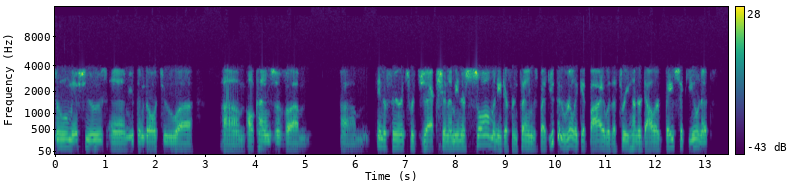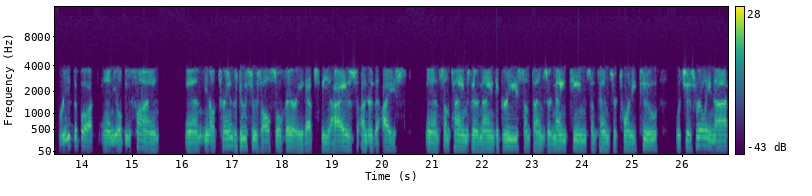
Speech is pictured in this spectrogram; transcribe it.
Zoom issues and you can go to uh, um, all kinds of um, um, interference rejection. I mean, there's so many different things, but you can really get by with a $300 basic unit. Read the book and you'll be fine. And, you know, transducers also vary. That's the eyes under the ice and sometimes they're nine degrees, sometimes they're 19, sometimes they're 22, which is really not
